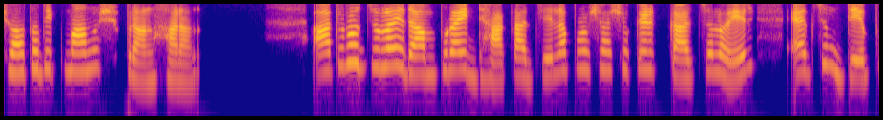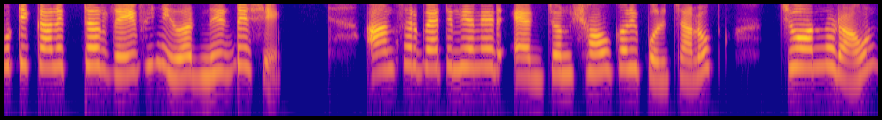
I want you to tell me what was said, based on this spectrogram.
শতাধিক মানুষ প্রাণ হারান। আঠারো জুলাই রামপুরায় ঢাকা জেলা প্রশাসকের কার্যালয়ের একজন ডেপুটি কালেক্টর রেভিনিউর নির্দেশে আনসার ব্যাটালিয়নের একজন সহকারী পরিচালক চুয়ান্ন রাউন্ড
